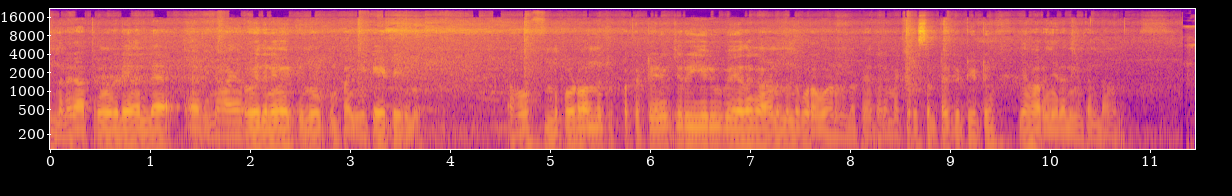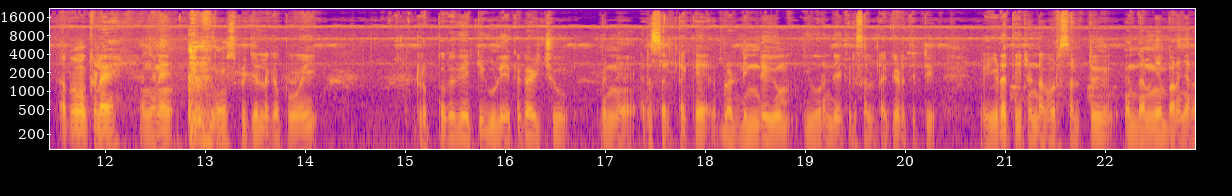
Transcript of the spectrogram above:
ഇന്നലെ രാത്രി മുതലേ നല്ല പിന്നെ വയറുവേദന ആയിട്ട് നോക്കും പനിയൊക്കെ ആയിട്ടിരുന്നു അപ്പോൾ ഇന്നിപ്പോൾ ഇവിടെ വന്ന് ട്രിപ്പൊക്കെ ഇട്ട് ചെറിയൊരു വേദം കാണുന്നുണ്ട് കുറവാണെന്നുണ്ട്. അപ്പോൾ ഏതായാലും മറ്റേ റിസൾട്ടൊക്കെ കിട്ടിയിട്ട് ഞാൻ പറഞ്ഞുതരാം. നിങ്ങൾക്ക് എന്താണെന്ന്. അപ്പോൾ മക്കളെ അങ്ങനെ ഹോസ്പിറ്റലിലൊക്കെ പോയി ട്രിപ്പൊക്കെ കയറ്റി ഗുളിയൊക്കെ കഴിച്ചു. പിന്നെ റിസൾട്ടൊക്കെ ബ്ലഡിന്റെയും യൂറിന്റെയൊക്കെ റിസൾട്ടൊക്കെ എടുത്തിട്ട് വീടെത്തിയിട്ടുണ്ട്. അപ്പോൾ റിസൾട്ട് എന്താണെന്ന് ഞാൻ പറഞ്ഞാൽ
